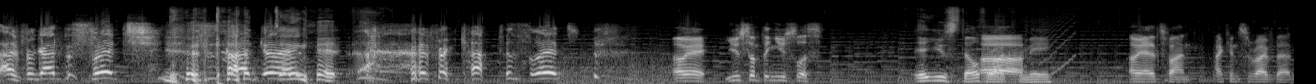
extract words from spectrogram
I forgot to switch! This is God not good! dang it! I forgot to switch! Okay, use something useless. It used Stealth Rock Uh, for me. Oh yeah, that's fine. I can survive that.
